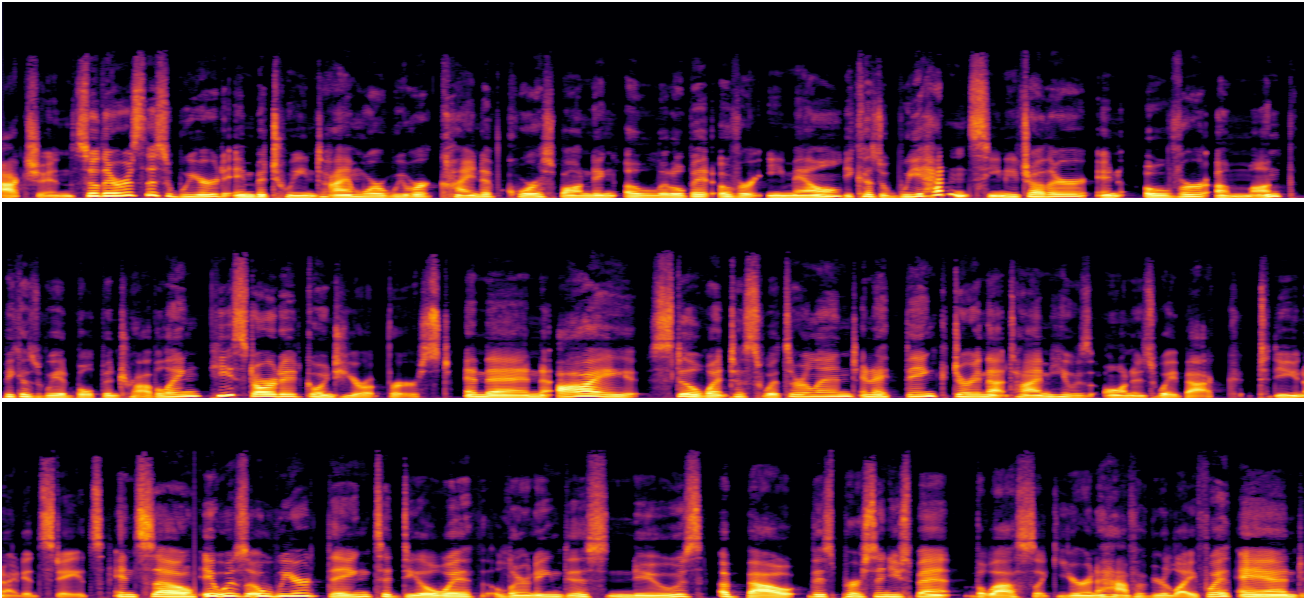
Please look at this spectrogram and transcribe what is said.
actions. So there was this weird in between time where we were kind of corresponding a little bit over email because we hadn't seen each other in over a month because we had both been traveling. He started going to Europe first, and then I still went to Switzerland. And I think during that time, he was on his way back to the United States. And so it was a weird thing to deal with learning this news about this person you spent the last like year and a half of your life with and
